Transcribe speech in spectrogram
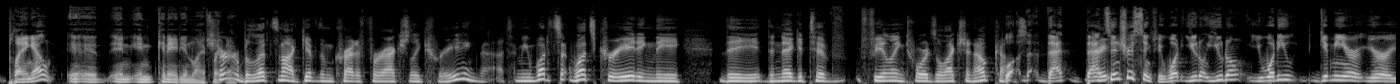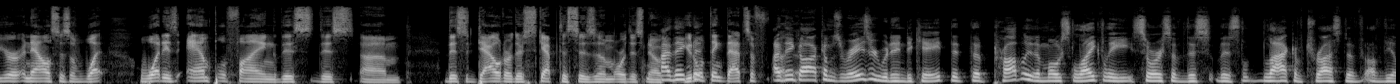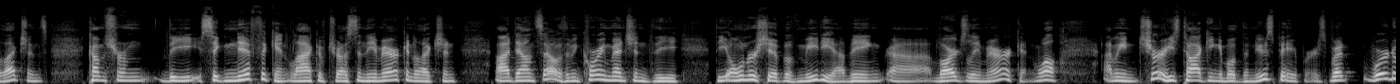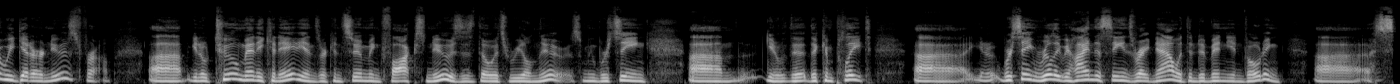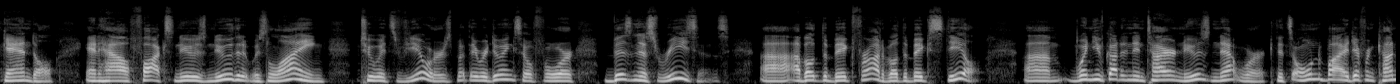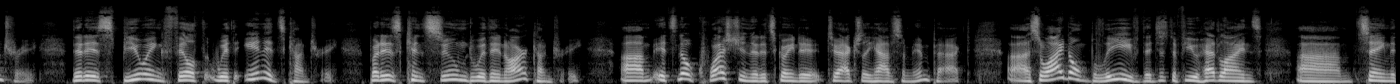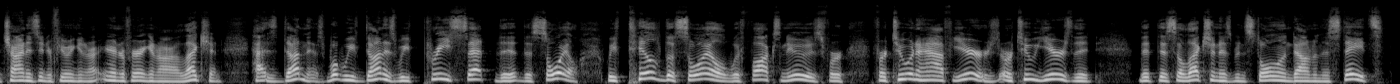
playing out in, in, in Canadian life. Sure, right but let's not give them credit for actually creating that. I mean, what's what's creating the the the negative feeling towards election outcomes? Well, th- that that's right? interesting to me. What you don't you don't you, what do you give me your your your analysis of what what is amplifying this this um this doubt or this skepticism or this no. I think you don't think that's a. F- I think Occam's razor would indicate that the probably the most likely source of this this lack of trust of, of the elections comes from the significant lack of trust in the American election uh, down south. I mean, Corey mentioned the the ownership of media being uh, largely American. Well, I mean, sure, he's talking about the newspapers, but where do we get our news from? Uh, you know, too many Canadians are consuming Fox News as though it's real news. I mean, we're seeing, um, you know, the the complete. Uh, you know, we're seeing really behind the scenes right now with the Dominion voting uh, scandal and how Fox News knew that it was lying to its viewers, but they were doing so for business reasons uh, about the big fraud, about the big steal. Um, when you've got an entire news network that's owned by a different country that is spewing filth within its country, but is consumed within our country, um, it's no question that it's going to, to actually have some impact. Uh, so I don't believe that just a few headlines um, saying that China's interfering in our interfering in our election has done this. What we've done is we've preset the the soil. We've tilled the soil with Fox News for for two and a half years or two years that that this election has been stolen down in the states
